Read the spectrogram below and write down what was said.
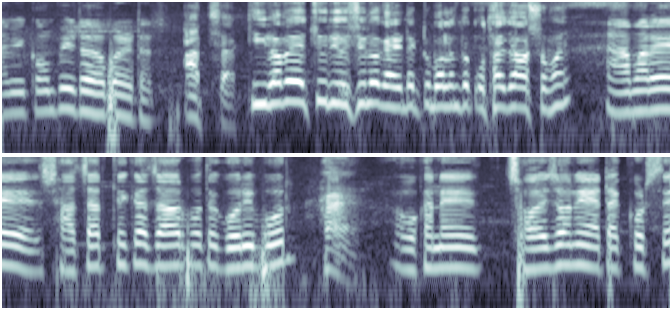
আমি কম্পিউটার অপারেটর আচ্ছা কীভাবে চুরি হয়েছিল? গাড়িটা একটু বলেন তো কোথায় যাওয়ার সময়? আমারে সাচার থেকে যাওয়ার পথে গরিপুর হ্যাঁ। ওখানে ছয় জনে অ্যাটাক করছে।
